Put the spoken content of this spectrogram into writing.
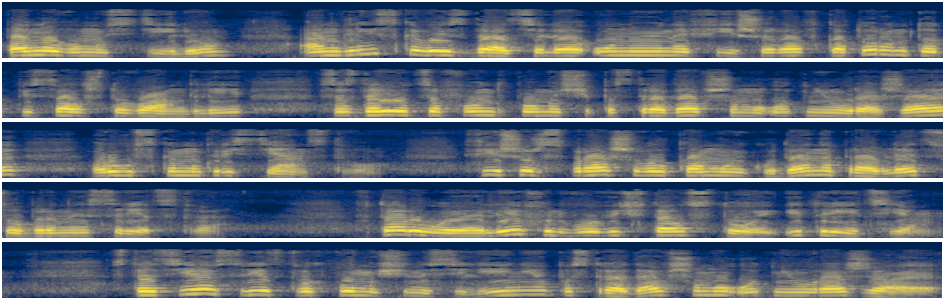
по новому стилю английского издателя Унуина Фишера, в котором тот писал, что в Англии создается фонд помощи пострадавшему от неурожая русскому крестьянству. Фишер спрашивал, кому и куда направлять собранные средства. Второе. Лев Львович Толстой. И третье. Статья о средствах помощи населению, пострадавшему от неурожая.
